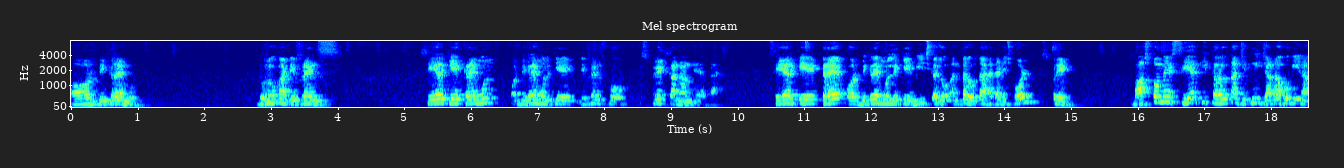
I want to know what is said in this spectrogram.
और विक्रय मूल्य दोनों का डिफरेंस शेयर के क्रय मूल्य और विक्रय मूल्य के डिफरेंस को स्प्रेड का नाम दिया जाता है। शेयर के क्रय और विक्रय मूल्य के बीच का जो अंतर होता है दैट इज़ कॉल्ड स्प्रेड वास्तव में शेयर की तरलता जितनी ज़्यादा होगी ना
